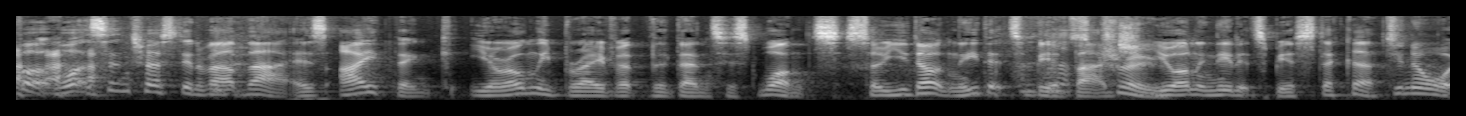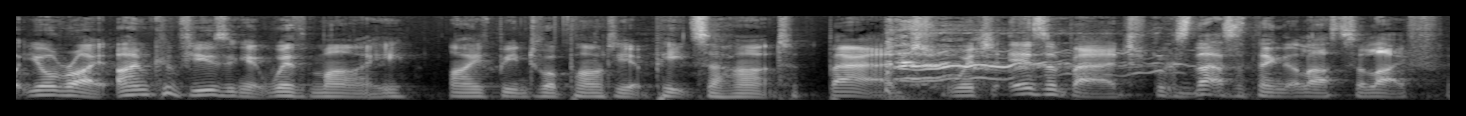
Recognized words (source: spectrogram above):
But what's interesting about that is I think you're only brave at the dentist once, so you don't need it to be a badge. true. You only need it to be a sticker. Do you know what? You're right. I'm confusing it with my I've been to a party at Pizza Hut badge, which is a badge because that's the thing that lasts for life.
